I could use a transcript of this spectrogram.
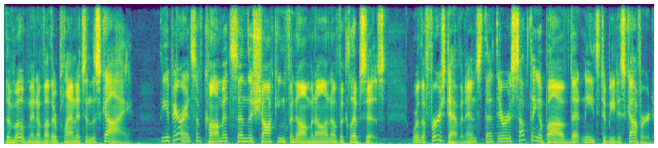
the movement of other planets in the sky, the appearance of comets and the shocking phenomenon of eclipses were the first evidence that there is something above that needs to be discovered.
